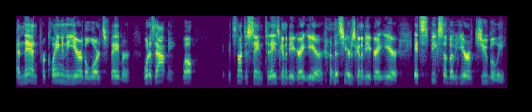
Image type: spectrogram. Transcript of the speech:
And then proclaiming the year of the Lord's favor. What does that mean? Well, it's not just saying today's going to be a great year, this year is going to be a great year. It speaks of a year of jubilee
